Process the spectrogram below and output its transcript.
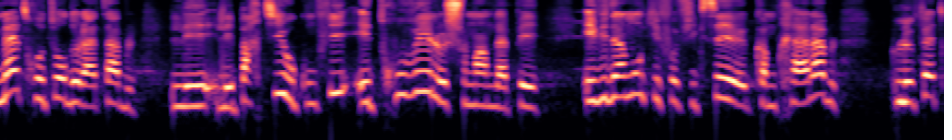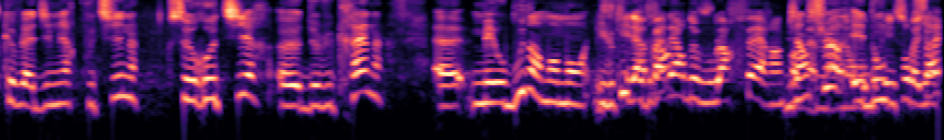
mettre autour de la table les, parties au conflit et trouver le chemin de la paix. Évidemment qu'il faut fixer euh, comme préalable le fait que Vladimir Poutine se retire euh, de l'Ukraine, euh, mais au bout d'un moment, il qu'il n'a pas l'air de vouloir faire. Hein, bien sûr, et donc pour ça,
